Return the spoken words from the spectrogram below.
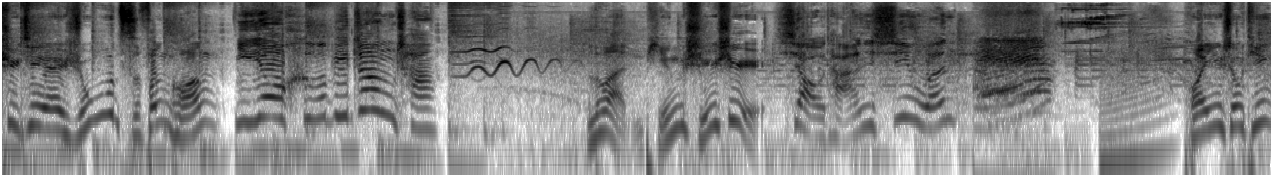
世界如此疯狂，你又何必正常？乱评时事，笑谈新闻，欢迎收听，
